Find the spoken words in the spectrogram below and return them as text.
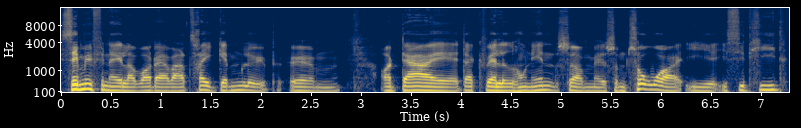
semifinaler, hvor der var tre gennemløb, øh, og der, øh, der kvalede hun ind som, øh, som toer i, i sit heat,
